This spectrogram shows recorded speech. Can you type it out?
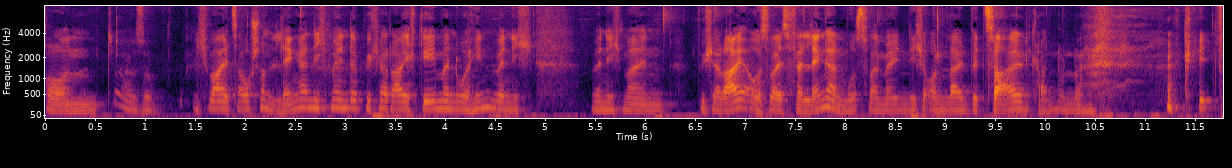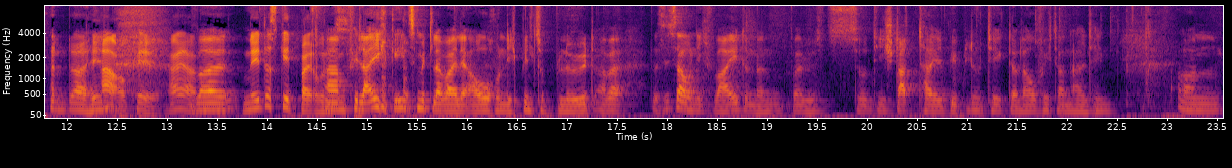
Und also ich war jetzt auch schon länger nicht mehr in der Bücherei. Ich gehe immer nur hin, wenn ich, wenn ich meinen Büchereiausweis verlängern muss, weil man ihn nicht online bezahlen kann. Und dann geht man dahin. Ah, okay. Ah, ja. Weil, nee, das geht bei uns. Ähm, vielleicht geht es mittlerweile auch und ich bin zu blöd, aber das ist auch nicht weit und dann, weil so die Stadtteilbibliothek, da laufe ich dann halt hin. Und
